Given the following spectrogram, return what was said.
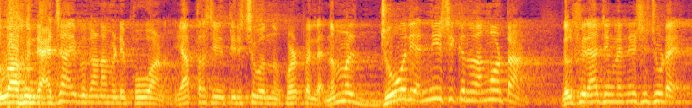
അള്ളാഹുവിന്റെ അജായിബ് കാണാൻ വേണ്ടി പോവാണ്. യാത്ര ചെയ്ത് തിരിച്ചു വന്നു. കുഴപ്പമില്ല. നമ്മൾ ജോലി അന്വേഷിക്കുന്നത് അങ്ങോട്ടാണ്. ഗൾഫ് രാജ്യങ്ങൾ അന്വേഷിച്ചൂടെ?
